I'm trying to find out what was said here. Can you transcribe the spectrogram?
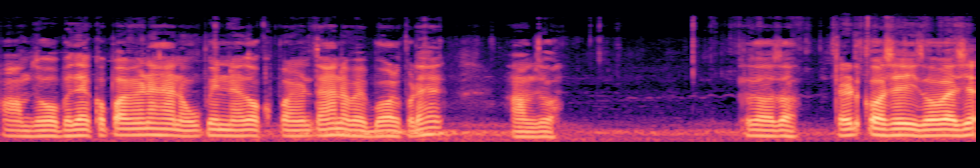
આમ જો બધા કપા વીણે હે ને ઉપીને તો કપા વીણતા હે ને ભાઈ બળ પડે આમ જો તડકો છે એ જોવે છે.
